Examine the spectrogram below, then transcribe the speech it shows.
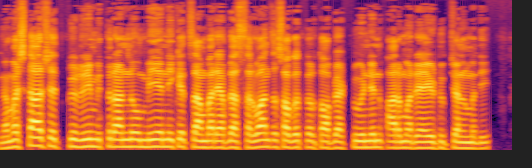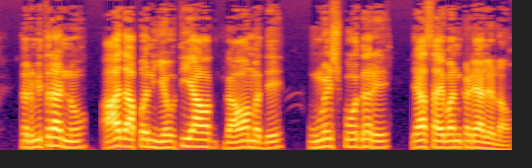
नमस्कार शेतकरी मित्रांनो मी अनिकेत सांबारे. आपल्या सर्वांचं स्वागत करतो आपल्या टू इंडियन फार्मर या यूट्यूब चॅनलमध्ये तर मित्रांनो आज आपण येवती या गावामध्ये उमेश पोदरे या साहेबांकडे आलेलो आहोत.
